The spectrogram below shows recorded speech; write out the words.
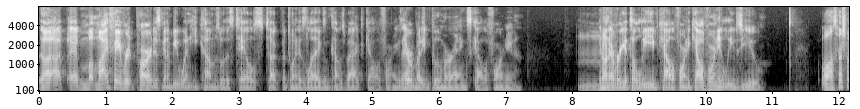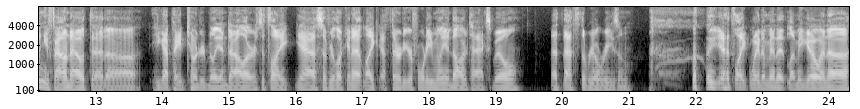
Uh, I- m- my favorite part is going to be when he comes with his tails tucked between his legs and comes back to California. Because everybody boomerangs California. You don't ever get to leave California. California leaves you. Well, especially when you found out that uh, he got paid two hundred million dollars. It's like, yeah. So if you're looking at like a thirty or forty million dollar tax bill, that that's the real reason. yeah, it's like, wait a minute, let me go and uh,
